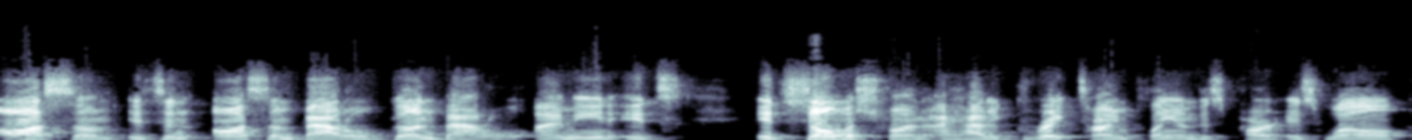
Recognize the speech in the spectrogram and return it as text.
awesome. It's an awesome battle, gun battle. I mean, it's it's so much fun. I had a great time playing this part as well.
